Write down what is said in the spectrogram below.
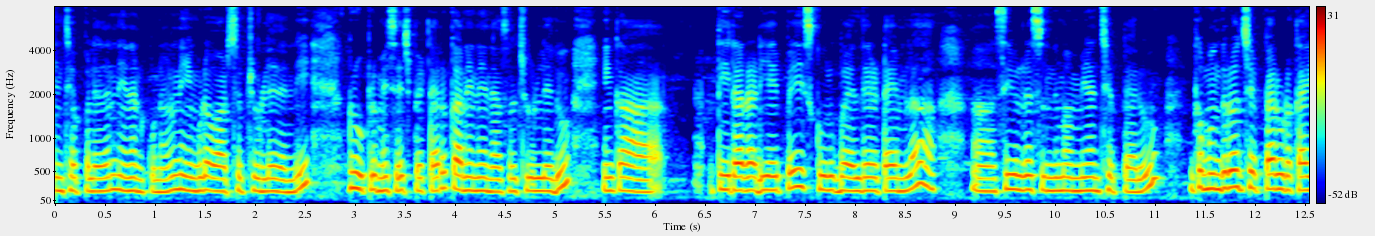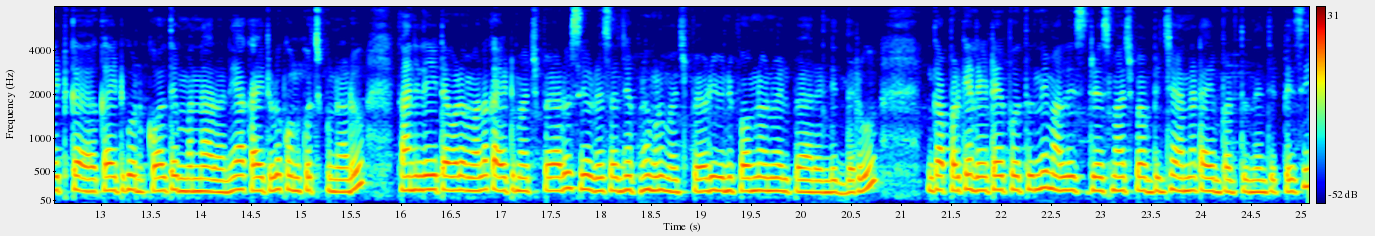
ఏం చెప్పలేదని నేను అనుకున్నాను. నేను కూడా వాట్సాప్ చూడలేదండి. గ్రూప్లో మెసేజ్ పెట్టారు కానీ నేను అసలు చూడలేదు. ఇంకా తీరా రెడీ అయిపోయి స్కూల్కి బయలుదేరే టైంలో సివిల్ డ్రెస్ ఉంది మమ్మీ అని చెప్పారు. ఇంకా ముందు రోజు చెప్పారు కూడా కైట్ కైట్ కొనుక్కోవాలి తెమ్మన్నారు అని. ఆ కైట్ కూడా కొనుక్కొచ్చుకున్నాడు. కానీ లేట్ అవ్వడం వల్ల కైట్ మర్చిపోయాడు. సివిల్ డ్రెస్ అని చెప్పడం కూడా మర్చిపోయాడు. యూనిఫామ్లోనే వెళ్ళిపోయారండి ఇద్దరు. ఇంకా అప్పటికే లేట్ అయిపోతుంది. మళ్ళీ డ్రెస్ మార్చి పంపించాయన్న టైం పడుతుంది అని చెప్పేసి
